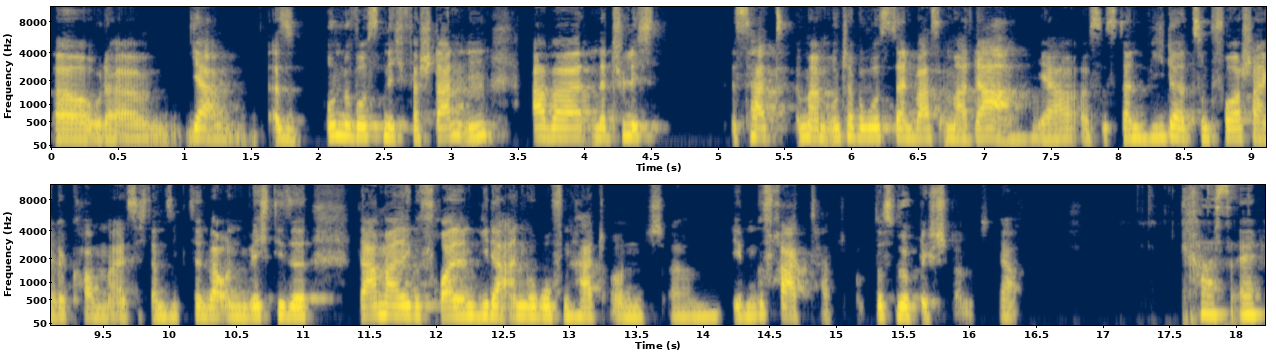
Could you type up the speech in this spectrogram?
äh, oder ja, also unbewusst nicht verstanden. Aber natürlich, es hat in meinem Unterbewusstsein war es immer da. Ja, es ist dann wieder zum Vorschein gekommen, als ich dann 17 war und mich diese damalige Freundin wieder angerufen hat und ähm, eben gefragt hat, ob das wirklich stimmt. Ja. Krass, ey.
